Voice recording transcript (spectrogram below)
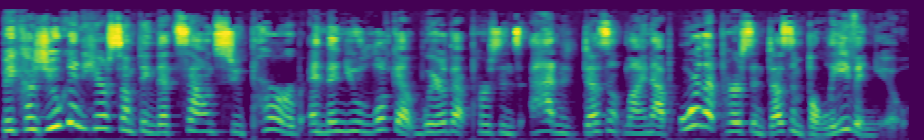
because you can hear something that sounds superb and then you look at where that person's at and it doesn't line up or that person doesn't believe in you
